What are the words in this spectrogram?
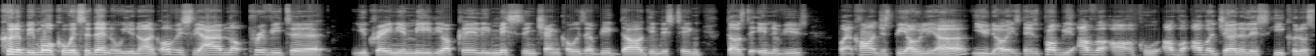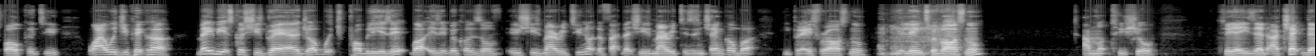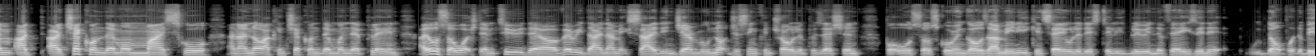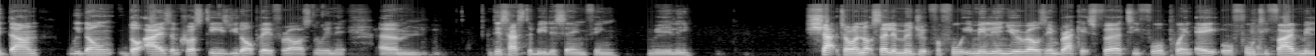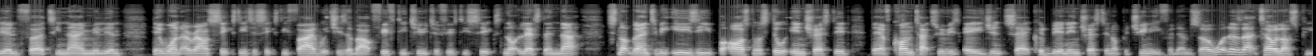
Couldn't be more coincidental, you know. Like obviously, I am not privy to Ukrainian media. Clearly, Miss Zinchenko is a big dog in this thing, does the interviews but it can't just be only her. You know, it's there's probably other article, other other journalists he could have spoken to. Why would you pick her? Maybe it's because she's great at her job, which probably is it. But is it because of who she's married to? Not the fact that she's married to Zinchenko, but he plays for Arsenal. You're linked with Arsenal. I'm not too sure. So yeah, he said I check them. I, I check on them on my score, and I know I can check on them when they're playing. I also watch them too. They are a very dynamic side in general, not just in controlling possession, but also scoring goals. I mean, he can say all of this till he's blue in the face, in it. We don't put the bid down. We don't dot I's and cross T's. You don't play for Arsenal, in it. Um, this has to be the same thing, really. Shakhtar are not selling Mudryk for 40 million euros in brackets 34.8 or 45 million, 39 million. They want around 60 to 65, which is about 52 to 56, not less than that. It's not going to be easy, but Arsenal are still interested. They have contacts with his agent, so it could be an interesting opportunity for them. So, what does that tell us, people?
